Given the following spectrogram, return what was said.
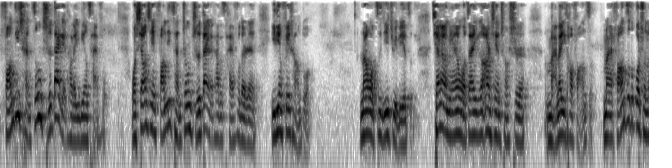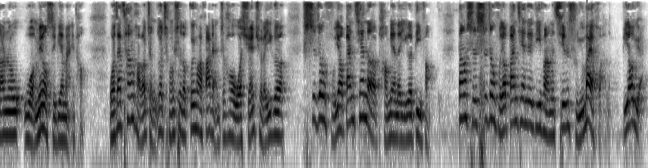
房地产增值带给他了一定财富，我相信房地产增值带给他的财富的人一定非常多。拿我自己举例子，前两年我在一个二线城市买了一套房子，买房子的过程当中我没有随便买一套，我在参考了整个城市的规划发展之后，我选取了一个市政府要搬迁的旁边的一个地方。当时市政府要搬迁这地方呢，其实属于外环了，比较远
